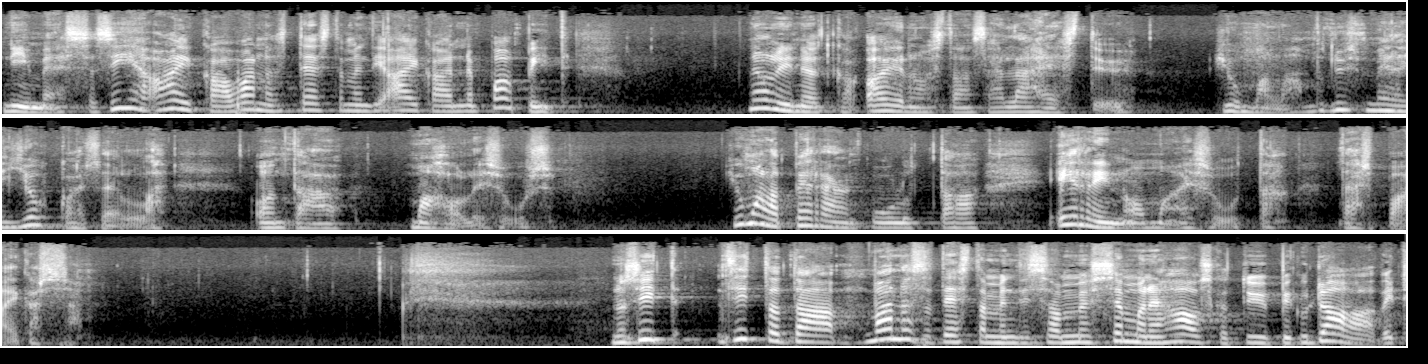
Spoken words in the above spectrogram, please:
nimessä. Siihen aikaan, vanhassa testamentin aikaan ne papit, ne oli ne, jotka ainoastaan saa lähestyy Jumalaa. Mutta nyt meillä jokaisella on tämä mahdollisuus. Jumala perään kuuluttaa erinomaisuutta tässä paikassa. No sitten sit tota, vanhassa testamentissa on myös semmoinen hauska tyyppi kuin Daavid.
